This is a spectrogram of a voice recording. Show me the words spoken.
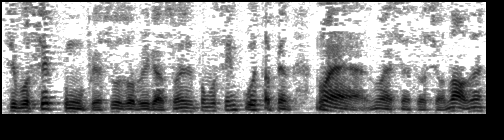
se você cumpre as suas obrigações, então você encurta a pena. Não é, não é sensacional, né?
